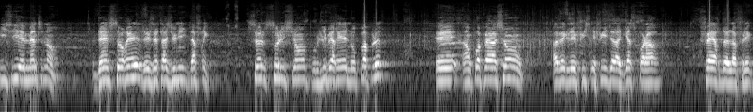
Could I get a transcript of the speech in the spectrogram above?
ici et maintenant, d'instaurer les États-Unis d'Afrique, seule solution pour libérer nos peuples et en coopération avec les fils et filles de la diaspora, faire de l'Afrique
